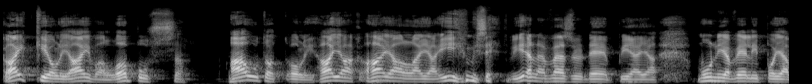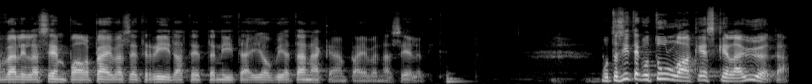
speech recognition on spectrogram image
Kaikki oli aivan lopussa. Autot oli haja, hajalla ja ihmiset vielä väsyneempiä ja mun ja velipojan välillä sen päiväiset riidat, että niitä ei ole vielä tänäkään päivänä selvitetty. Mutta sitten kun tullaan keskellä yötä,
